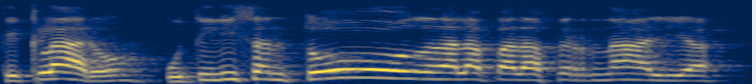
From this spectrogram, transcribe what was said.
que claro, utilizan toda la palafernalia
